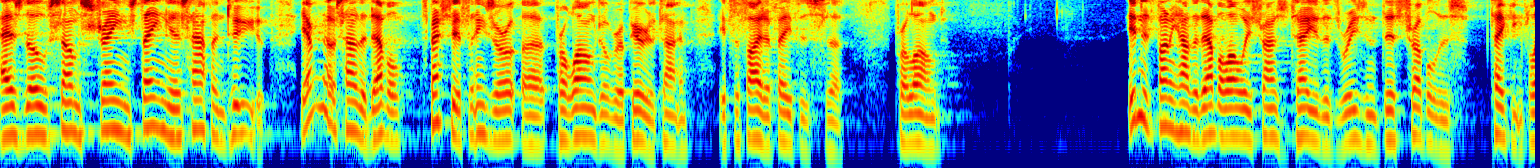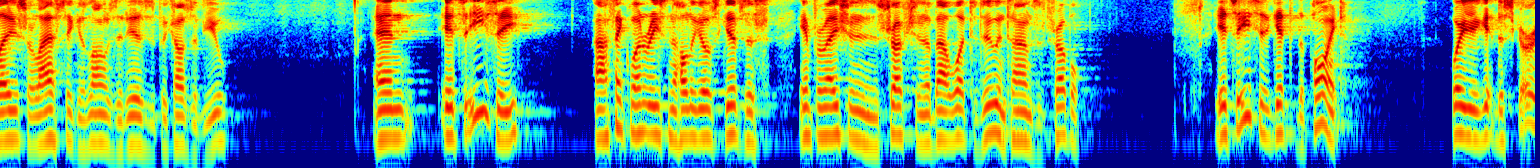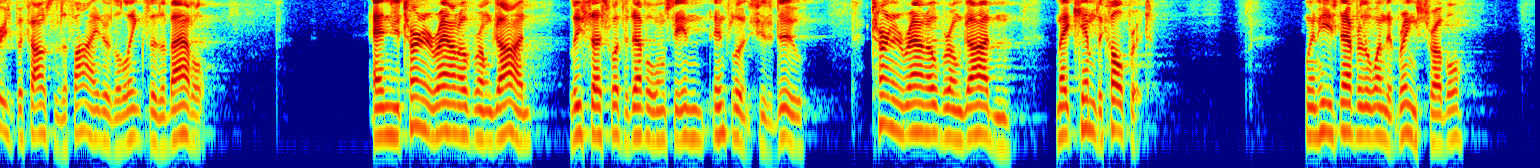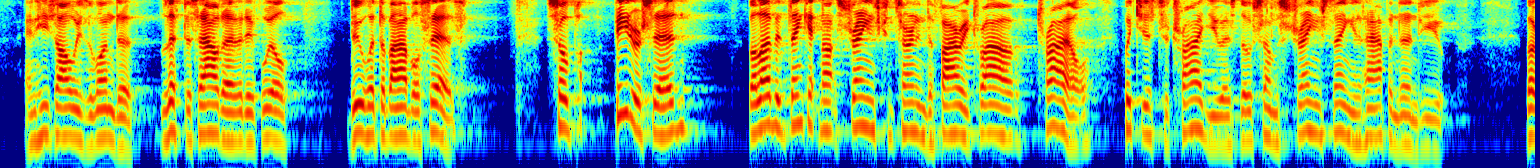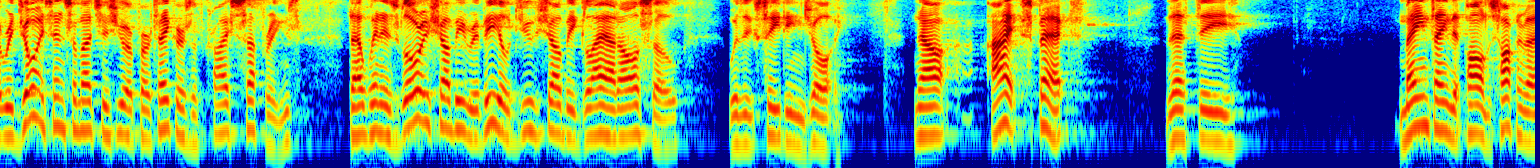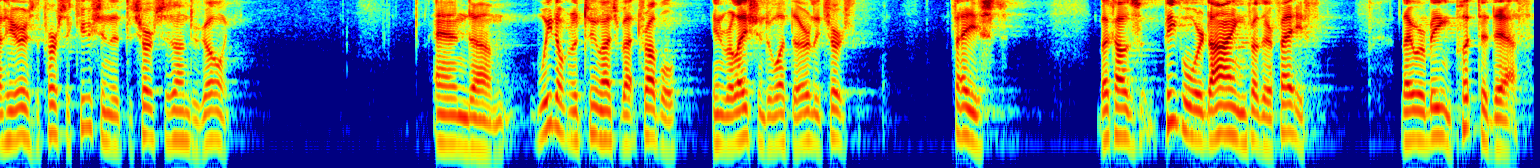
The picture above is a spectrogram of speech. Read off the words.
as though some strange thing has happened to you. You ever notice how the devil, especially if things are uh, prolonged over a period of time, if the fight of faith is uh, prolonged, isn't it funny how the devil always tries to tell you that the reason that this trouble is taking place or lasting as long as it is is because of you? And it's easy. I think one reason the Holy Ghost gives us information and instruction about what to do in times of trouble it's easy to get to the point where you get discouraged because of the fight or the length of the battle. And you turn it around over on God. At least that's what the devil wants to in- influence you to do. Turn it around over on God and make him the culprit when he's never the one that brings trouble. And he's always the one to lift us out of it if we'll do what the Bible says. So P- Peter said, Beloved, think it not strange concerning the fiery trial, trial which is to try you as though some strange thing had happened unto you. But rejoice insomuch as you are partakers of Christ's sufferings, that when his glory shall be revealed, you shall be glad also with exceeding joy. Now, I expect that the main thing that Paul is talking about here is the persecution that the church is undergoing. And um, we don't know too much about trouble in relation to what the early church faced because people were dying for their faith. They were being put to death,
